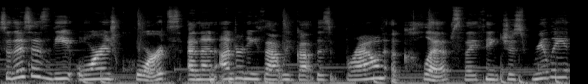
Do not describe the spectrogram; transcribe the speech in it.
So this is the orange quartz. And then underneath that, we've got this brown eclipse that I think just really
